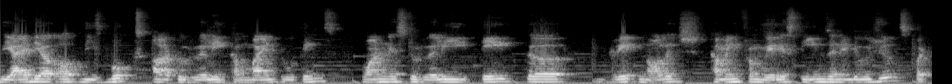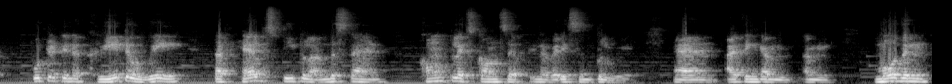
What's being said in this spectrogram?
the idea of these books are to really combine two things. One is to really take the great knowledge coming from various teams and individuals, but put it in a creative way that helps people understand complex concept in a very simple way. And I think I'm I'm more than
